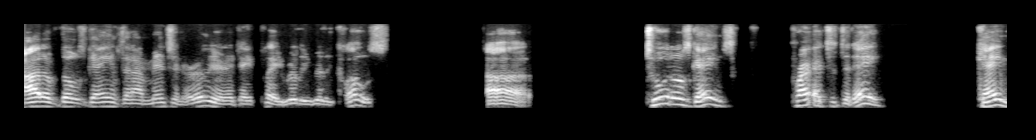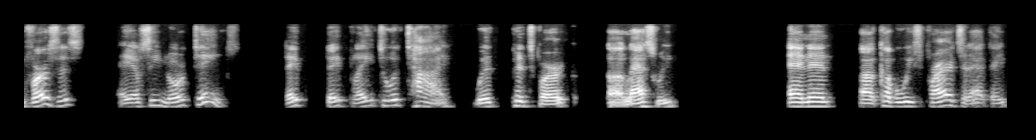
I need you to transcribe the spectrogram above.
out of those games that I mentioned earlier that they played really, really close, uh, two of those games prior to today came versus AFC North teams. They they played to a tie with Pittsburgh uh, last week, and then a couple weeks prior to that, they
